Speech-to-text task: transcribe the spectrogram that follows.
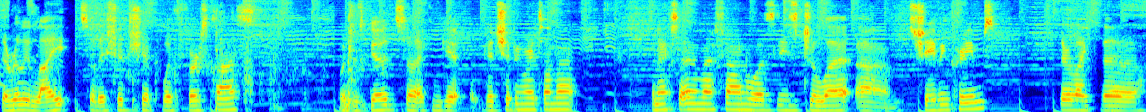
they're really light, so they should ship with first class, which is good, so I can get good shipping rates on that. The next item I found was these Gillette um, shaving creams. They're like the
